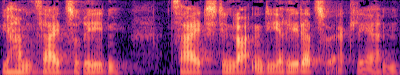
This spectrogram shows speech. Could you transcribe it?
wir haben Zeit zu reden. Zeit, den Leuten die Räder zu erklären.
